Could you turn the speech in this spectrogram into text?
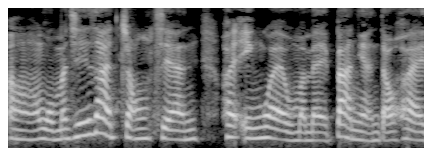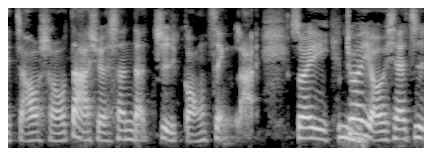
嗯，我们其实，在中间会，因为我们每半年都会招收大学生的志工进来，所以就会有一些志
